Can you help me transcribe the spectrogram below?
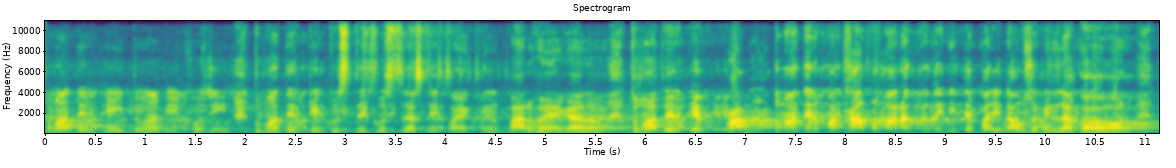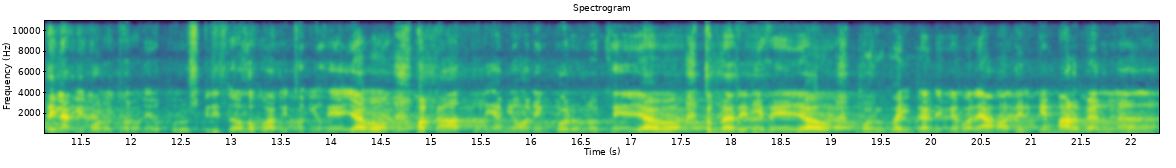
তোমাদেরকেই তো আমি খুঁজি। তোমাদেরকে খুঁজতে খুঁজতে আজকে কয়েকদিন পার হয়ে গেল। তোমাদেরকে পাল তোমাদের মাথা মোবারক যদি নিতে পারি, নাউজুবিল্লাহ কোন। তাইলে আমি বড় ধরনের পুরস্কৃত হব, আমি ধনী হয়ে যাব। হঠাৎ করে আমি অনেক বড় লোক হয়ে যাব। তোমরা রেডি হয়ে যাও। বড় ভাইটা ডেকে বলে, আমাদেরকে মারবেন না।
